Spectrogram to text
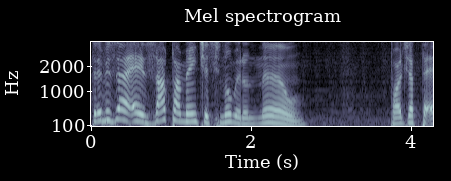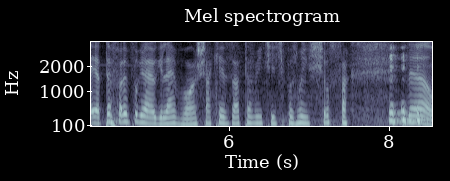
Televisão é exatamente esse número? Não. Pode até. Eu até falei pro Guilherme, Guilherme, vão achar que é exatamente isso, depois vão encher o saco. Não.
